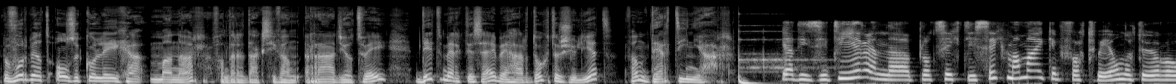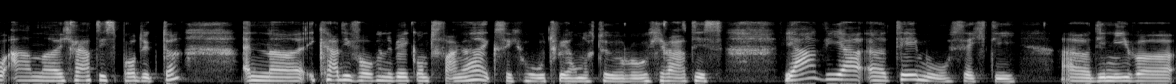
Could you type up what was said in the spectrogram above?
Bijvoorbeeld onze collega Manar van de redactie van Radio 2. Dit merkte zij bij haar dochter Juliette van 13 jaar. Ja, die zit hier en uh, plots zegt hij, zeg mama, ik heb voor 200 euro aan uh, gratis producten. En uh, ik ga die volgende week ontvangen. Ik zeg, hoe 200 euro gratis? Ja, via Temu, zegt hij. die nieuwe,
